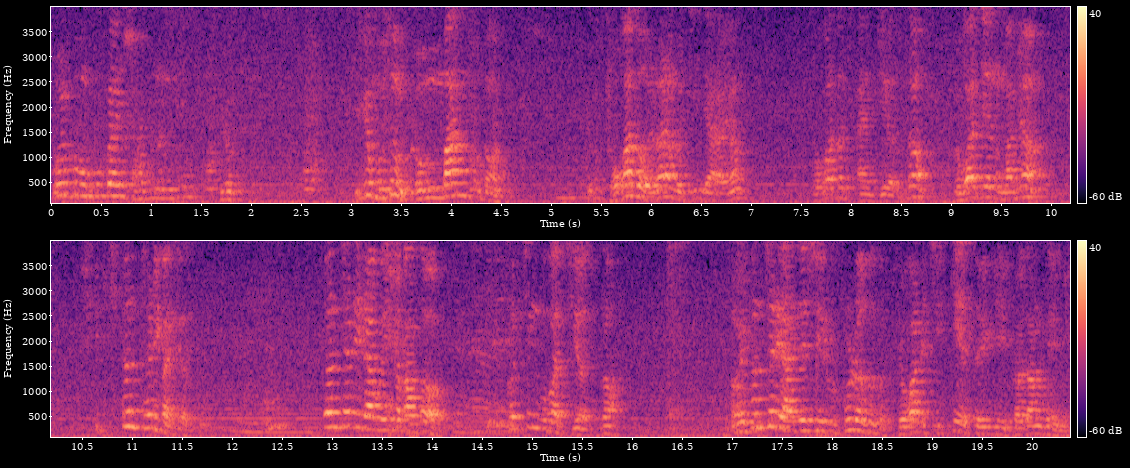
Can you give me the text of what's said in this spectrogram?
월급은 국가에서 다 주는데 이렇게. 이게 무슨 금반 초등학교. 그리고 교과도 얼마나 멋진지 알아요? 교과도 잘 지었어. 교과 지어놓으면 현철이가 지었어. 현철이라고 해서 가서 그 친구가 지었어. 어, 현철이 아저씨를 불러서 교관을 짓게 했어 여기 교장선생님이.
